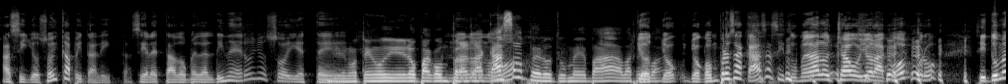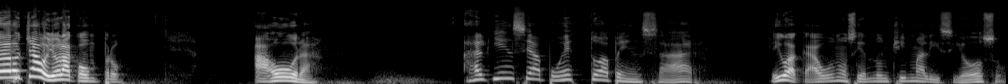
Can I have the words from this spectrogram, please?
Así yo soy capitalista. Si el Estado me da el dinero, yo soy este. Yo no tengo dinero para comprar la casa, pero tú me vas a yo, yo, yo, compro esa casa. Si tú me das los chavos, yo la compro. Si tú me das los chavos, yo la compro. Ahora, alguien se ha puesto a pensar. Digo acá uno siendo un chin malicioso.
